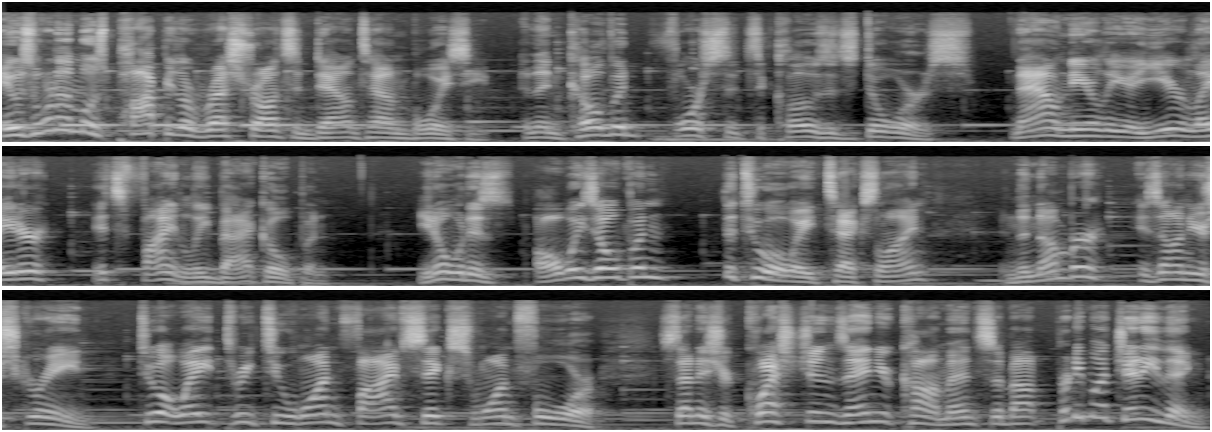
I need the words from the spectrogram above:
It was one of the most popular restaurants in downtown Boise, and then COVID forced it to close its doors. Now, nearly a year later, it's finally back open. You know what is always open? The 208 text line. And the number is on your screen 208 321 5614. Send us your questions and your comments about pretty much anything.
